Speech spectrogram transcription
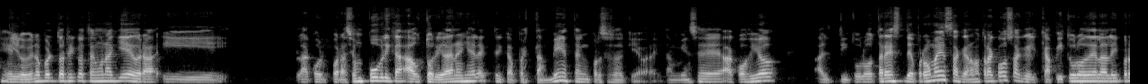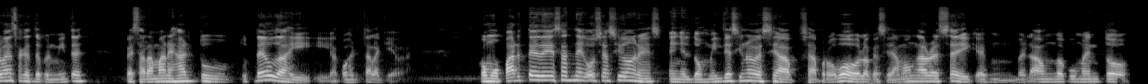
el gobierno de Puerto Rico está en una quiebra y la corporación pública Autoridad de Energía Eléctrica, pues también está en proceso de quiebra y también se acogió al título 3 de promesa, que no es otra cosa que el capítulo de la ley promesa que te permite empezar a manejar tus deudas y, y acogerte a la quiebra. Como parte de esas negociaciones, en el 2019 se, aprobó lo que se llama un RSA, que es ¿verdad? un documento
